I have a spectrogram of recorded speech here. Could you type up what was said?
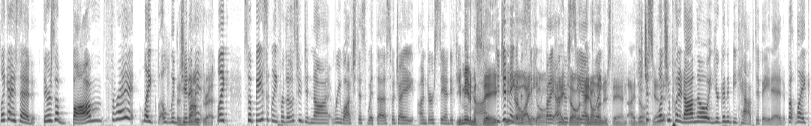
like I said, there's a bomb threat, like a legitimate threat. Like so basically for those who did not rewatch this with us, which I understand if you, You made a not- mistake. You did You make know, a I mistake, don't. but I I don't- understand I don't like, understand. I don't just get once it. you put it on though, you're going to be captivated. But like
